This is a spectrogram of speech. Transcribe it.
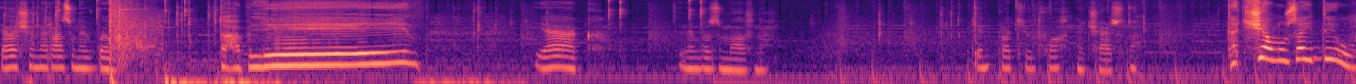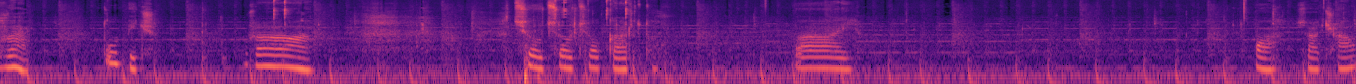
я ще ні разу не вбив. Та блін. Як? Це невозможно. Один проти двох нечесно. Та чел, ну зайди уже. Тупіч. Ура. Цю, цю, цю карту. Бай. О, все, чао.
